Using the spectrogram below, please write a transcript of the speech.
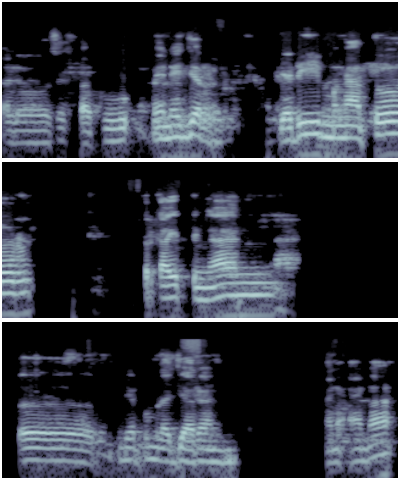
kalau saya selaku manajer jadi mengatur terkait dengan eh, pembelajaran anak-anak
